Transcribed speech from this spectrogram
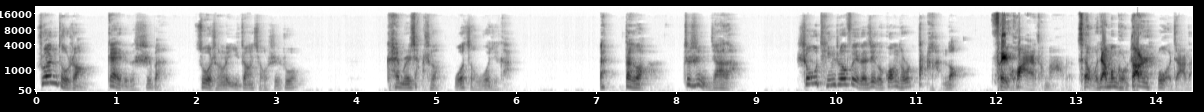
砖头上盖着个石板，做成了一张小石桌。开门下车，我走过去看。哎，大哥，这是你家的？收停车费的这个光头大喊道：“废话呀，他妈的，在我家门口当然是我家的。”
